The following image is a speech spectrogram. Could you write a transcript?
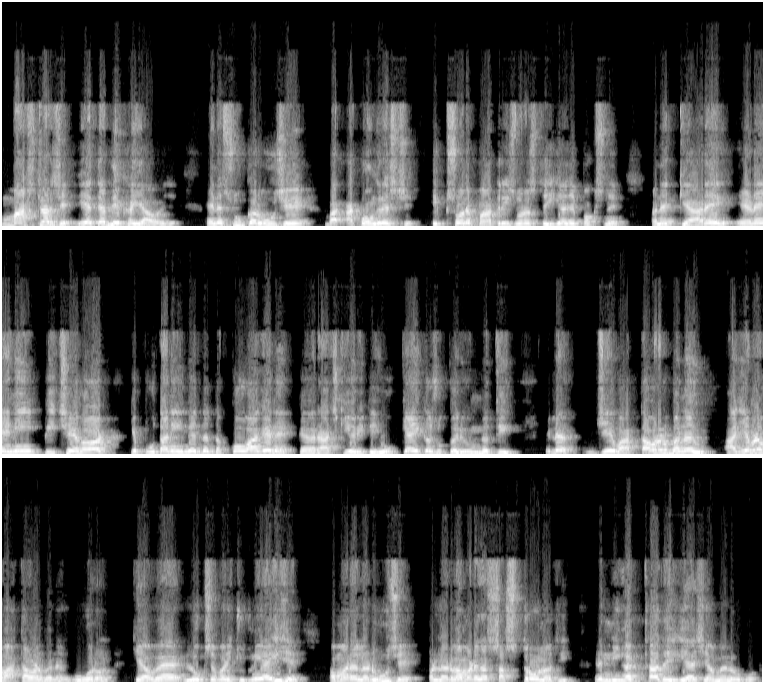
માસ્ટર છે, એ અત્યારે દેખાઈ આવે છે. એને શું કરવું છે? આ કોંગ્રેસ છે. એકસો ને પાંત્રીસ વર્ષ થઈ ગયા છે પક્ષને. અને ક્યારે એને એની પીછેહટ કે પોતાની ઇમેજને ધક્કો વાગે ને રાજકીય રીતે એવું ક્યાંય કશું કર્યું નથી. એટલે જે વાતાવરણ બનાવ્યું, આજે આપણે વાતાવરણ બનાવ્યું ઓવરઓલ કે હવે લોકસભાની ચૂંટણી આવી છે, અમારે લડવું છે, પણ લડવા માટેના શસ્ત્રો નથી. એટલે નિહત્થા થઈ ગયા છે અમે લોકો.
